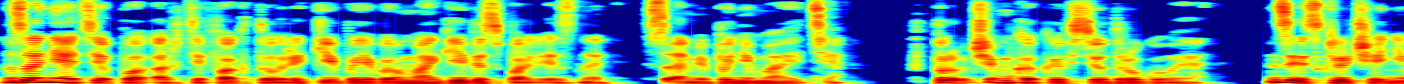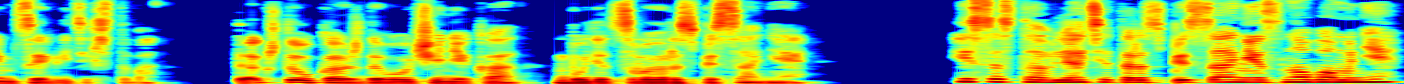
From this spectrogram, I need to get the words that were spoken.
занятия по артефакторике и боевой магии бесполезны, сами понимаете. Впрочем, как и все другое, за исключением целительства. Так что у каждого ученика будет свое расписание. И составлять это расписание снова мне?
